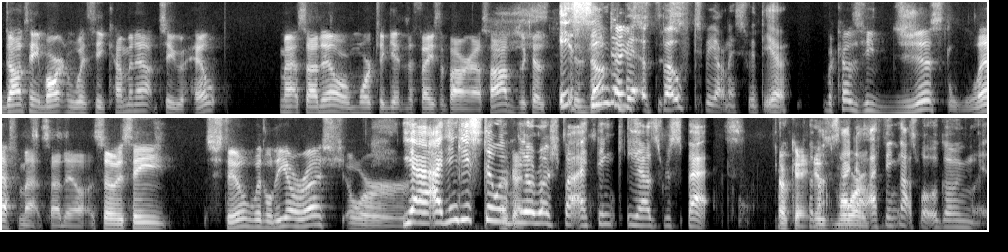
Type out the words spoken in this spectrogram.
Dante Martin. Was he coming out to help Matt Sydal or more to get in the face of Powerhouse Hobbs? Because it seemed a Dante bit of both, to be honest with you. because he just left Matt Sydal. So is he still with Lio Rush or Yeah, I think he's still with Okay. Lio Rush, but I think he has respect Okay, it's more I think that's what we're going with.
